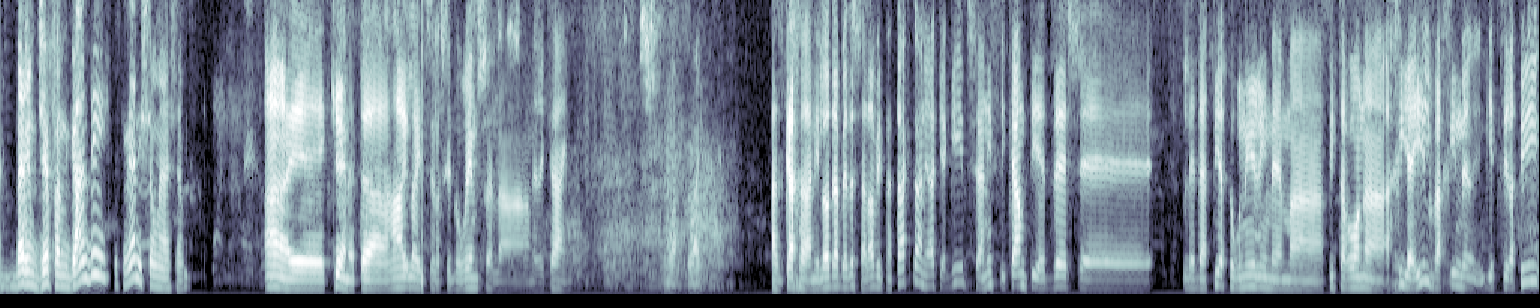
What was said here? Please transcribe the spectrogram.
דבר עם ג'ף אנגנדי? את מי אני שומע שם? אה, אה, כן, את ההיילייט של השידורים של האמריקאים. וואי, וואי. אז ככה, אני לא יודע באיזה שלב התנתקת, אני רק אגיד שאני סיכמתי את זה שלדעתי הטורנירים הם הפתרון הכי יעיל והכי יצירתי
